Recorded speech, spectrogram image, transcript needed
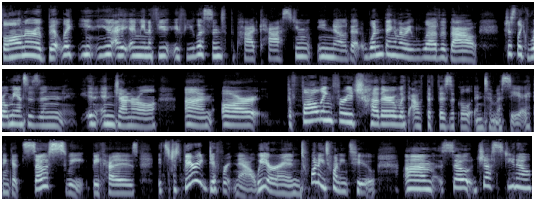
vulnerability. Like you, you I, I mean, if you if you listen to the podcast, you you know that one thing that I love about just like romances in in, in general um, are the falling for each other without the physical intimacy. I think it's so sweet because it's just very different now. We are in 2022. Um, so just, you know,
